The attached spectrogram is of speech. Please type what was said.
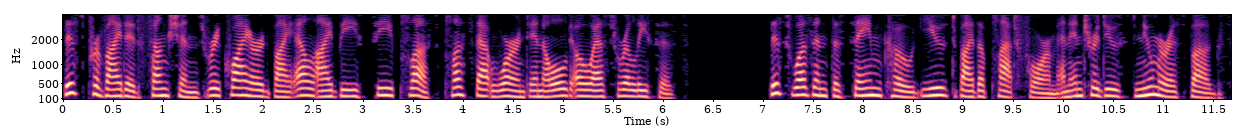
This provided functions required by libc++ that weren't in old OS releases. This wasn't the same code used by the platform and introduced numerous bugs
